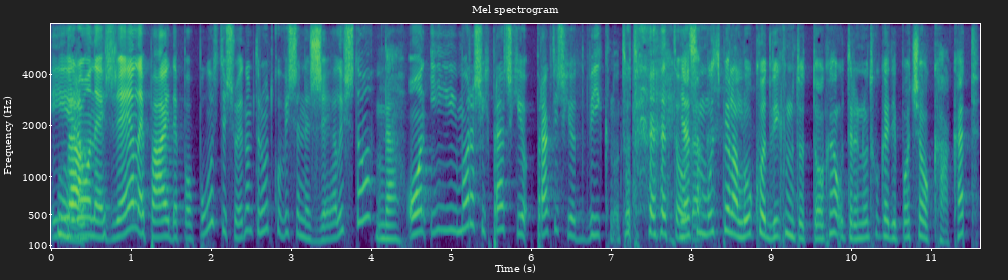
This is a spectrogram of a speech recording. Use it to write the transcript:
jer Da. one žele, pa ajde popustiš, u jednom trenutku više ne želiš to. Da. On, I moraš ih praktički, praktički odviknuti od toga. Ja sam uspjela Luku odviknuti od toga u trenutku kad je počeo kakat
